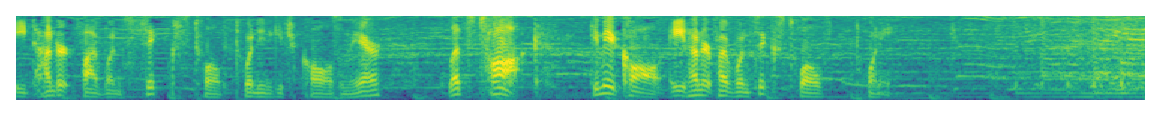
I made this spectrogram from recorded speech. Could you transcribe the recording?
800 516 1220 to get your calls in the air. Let's talk. Give me a call, 800 516 1220.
